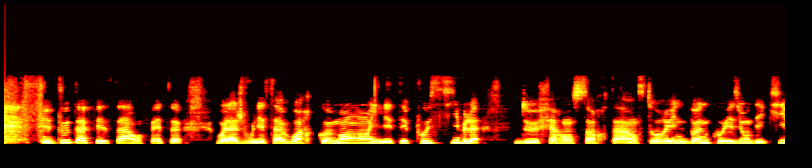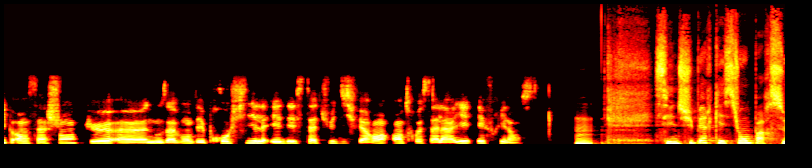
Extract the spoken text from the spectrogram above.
c'est tout à fait ça en fait. Voilà, je voulais savoir comment il était possible de faire en sorte à instaurer une bonne cohésion d'équipe en sachant que nous avons des profils et des statuts différents entre salariés et freelance. Hmm. C'est une super question parce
